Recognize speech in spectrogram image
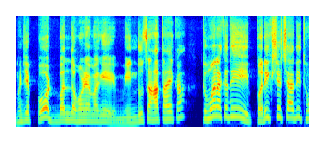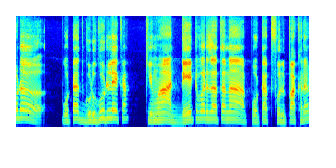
म्हणजे पोट बंद होण्यामागे मेंदूचा हात आहे का? तुम्हाला कधी परीक्षेच्या आधी थोडं पोटात गुडगुडले का? किंवा डेटवर जाताना पोटात फुलपाखरं?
